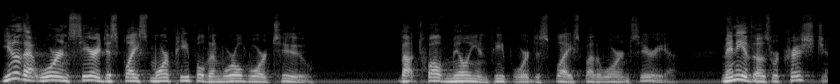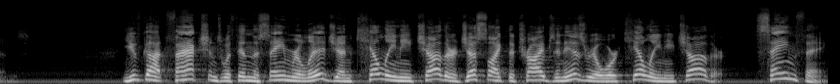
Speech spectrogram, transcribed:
You know that war in Syria displaced more people than World War II. About 12 million people were displaced by the war in Syria. Many of those were Christians. You've got factions within the same religion killing each other, just like the tribes in Israel were killing each other. Same thing.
